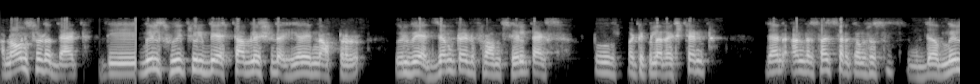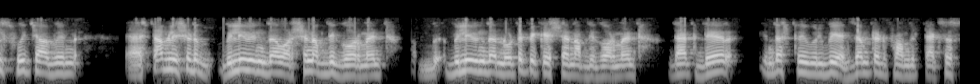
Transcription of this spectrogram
announced that the mills which will be established hereinafter will be exempted from sale tax to particular extent, then under such circumstances, the mills which have been established believing the version of the government, believing the notification of the government that their industry will be exempted from the taxes.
